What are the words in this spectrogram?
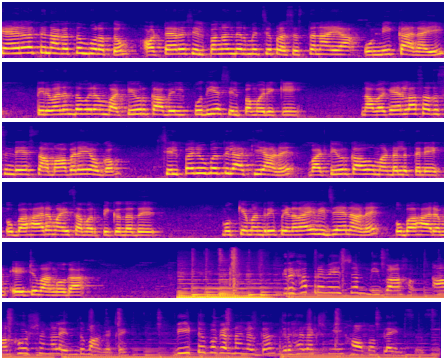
കേരളത്തിനകത്തും പുറത്തും ഒട്ടേറെ ശില്പങ്ങൾ നിർമ്മിച്ച് പ്രശസ്തനായ ഉണ്ണിക്കാനായി തിരുവനന്തപുരം വട്ടിയൂർക്കാവിൽ പുതിയ ശില്പമൊരുക്കി. നവകേരള സദസ്സിന്റെ സമാപന യോഗം ശില്പരൂപത്തിലാക്കിയാണ് വട്ടിയൂർക്കാവ് മണ്ഡലത്തിന് ഉപഹാരമായി സമർപ്പിക്കുന്നത്. മുഖ്യമന്ത്രി പിണറായി വിജയനാണ് ഉപഹാരം ഏറ്റുവാങ്ങുക. ഗൃഹപ്രവേശം വിവാഹം ആഘോഷങ്ങൾ എന്തുമാകട്ടെ? വീട്ടുപകരണങ്ങൾക്ക് ഗൃഹലക്ഷ്മി ഹോം അപ്ലയൻസസ്.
